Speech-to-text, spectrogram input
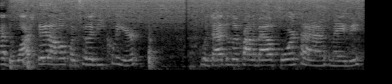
You have to wash that off until it be clear which I do it probably about four times maybe.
